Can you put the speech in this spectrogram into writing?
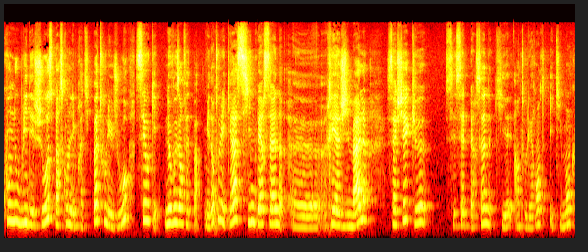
qu'on oublie des choses parce qu'on ne les pratique pas tous les jours, c'est ok, ne vous en faites pas. Mais dans tous les cas, si une personne euh, réagit mal, sachez que c'est cette personne qui est intolérante et qui manque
